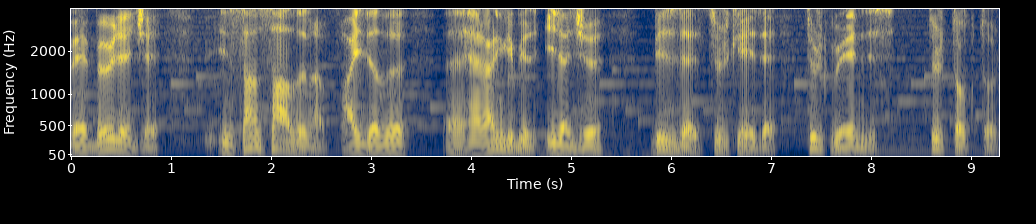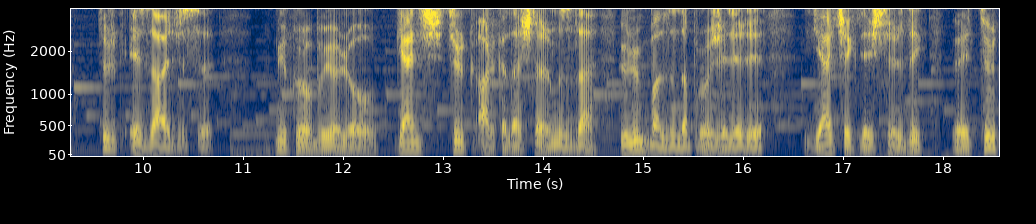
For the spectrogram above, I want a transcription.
ve böylece insan sağlığına faydalı e, herhangi bir ilacı biz de Türkiye'de Türk mühendis, Türk doktor, Türk eczacısı, mikrobiyoloğu, genç Türk arkadaşlarımızla ürün bazında projeleri gerçekleştirdik ve Türk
